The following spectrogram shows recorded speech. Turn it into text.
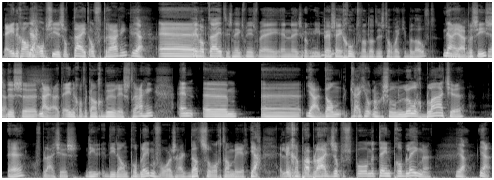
de enige andere Ja. optie is op tijd of vertraging. Ja, Eh, en op tijd is niks mis mee en is ook niet per se goed, want dat is toch wat je belooft. Nou ja, precies. ja. Dus eh, nou ja, het enige wat er kan gebeuren is vertraging. En ehm, eh, ja, dan krijg je ook nog zo'n lullig blaadje, hè, of blaadjes, die, die dan problemen veroorzaakt. Dat zorgt dan weer, ja, er liggen een paar blaadjes op het spoor, meteen problemen. Ja. Ja,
